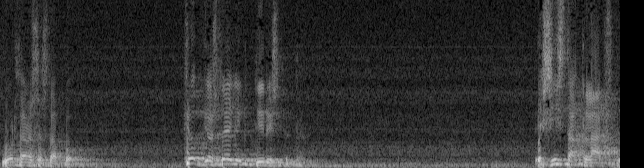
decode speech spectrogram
Ήρθα να σας τα πω. Και όποιος θέλει, τηρήστε τα. Εσείς τα κλάψτε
